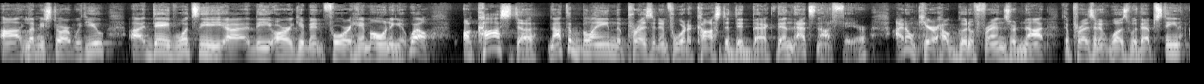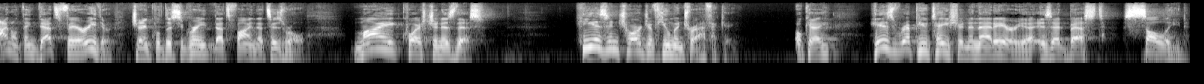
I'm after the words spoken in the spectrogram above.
Uh, let me start with you, uh, Dave. What's the uh, the argument for him owning it? Well, Acosta, not to blame the president for what Acosta did back then. That's not fair. I don't care how good of friends or not the president was with Epstein. I don't think that's fair either. Cenk will disagree. That's fine. That's his role. My question is this: He is in charge of human trafficking. Okay. His reputation in that area is at best sullied.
